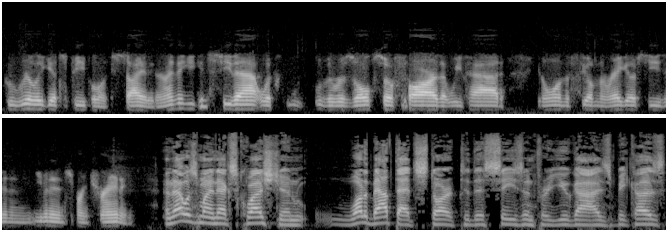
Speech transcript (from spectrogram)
who really gets people excited. And I think you can see that with, with the results so far that we've had, you know, on the field in the regular season and even in spring training. And that was my next question. What about that start to this season for you guys? Because,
